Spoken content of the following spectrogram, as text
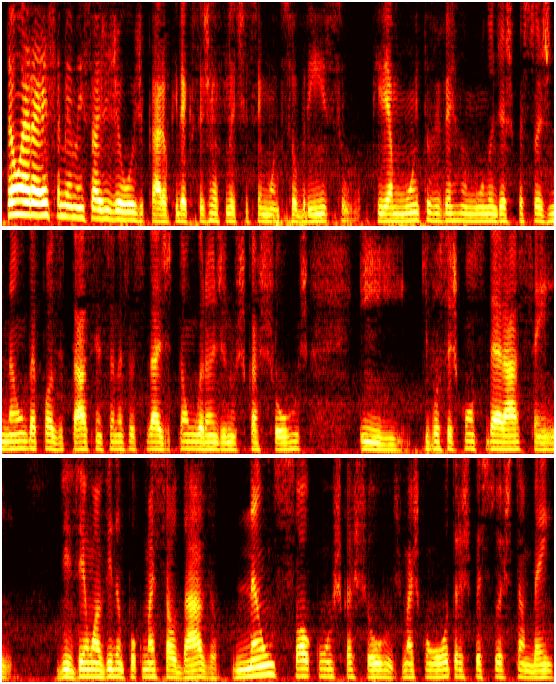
Então era essa a minha mensagem de hoje, cara. Eu queria que vocês refletissem muito sobre isso. Eu queria muito viver num mundo onde as pessoas não depositassem essa necessidade tão grande nos cachorros e que vocês considerassem viver uma vida um pouco mais saudável, não só com os cachorros, mas com outras pessoas também.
